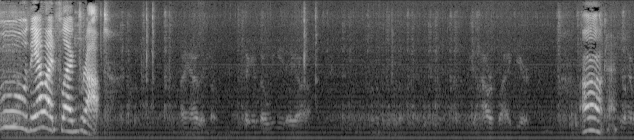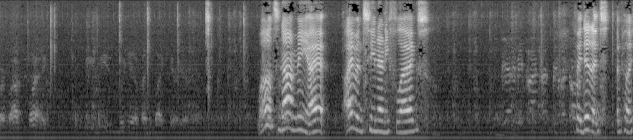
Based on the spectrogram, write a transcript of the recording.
Ooh, the Allied flag dropped. I have it, but the thing is though, we need a, uh, we need our flag here. Oh, okay. We don't have our flag, flag. We, we, we need to find the Oh. flag carrier. Well, it's not me. I I haven't seen any flags. If I did, I'd, I'd probably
